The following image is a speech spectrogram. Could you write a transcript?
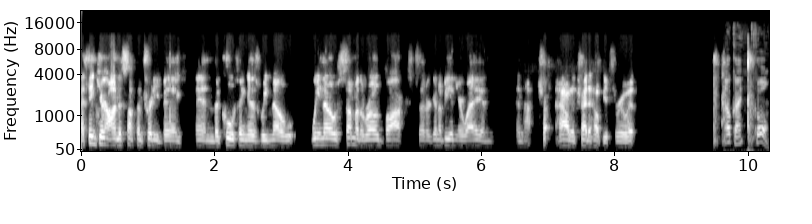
I think you're onto something pretty big. And the cool thing is we know we know some of the roadblocks that are going to be in your way and and how to try to help you through it. Okay, cool.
